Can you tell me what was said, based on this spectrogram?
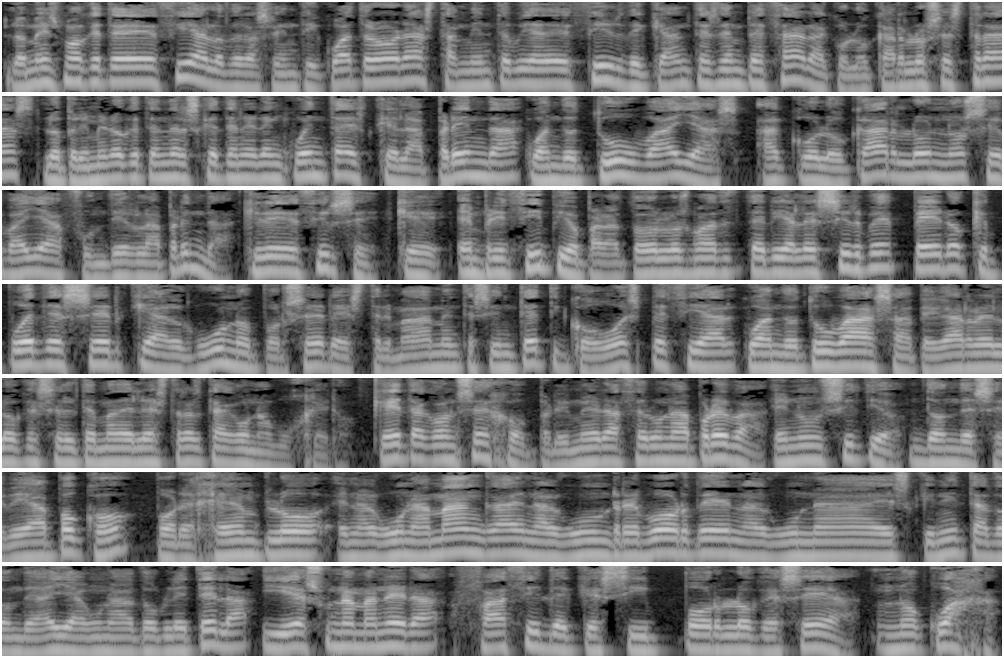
Lo mismo que te decía, lo de las 24 horas, también te voy a decir de que antes de empezar a colocar los strass, lo primero que tendrás que tener en cuenta es que la prenda, cuando tú vayas a colocarlo, no se vaya a fundir la prenda. Quiere decirse que, en principio, para todos los materiales sirve, pero que puede ser que alguno, por ser extremadamente sintético o especial, cuando tú vas a pegarle lo que es el tema del strass, te haga un agujero. ¿Qué te aconsejo? Primero hacer una prueba en un sitio donde se vea poco, por ejemplo, en alguna manga, en algún reborde, en alguna esquinita donde haya una doble tela y es una manera fácil de que si por lo que sea no cuaja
